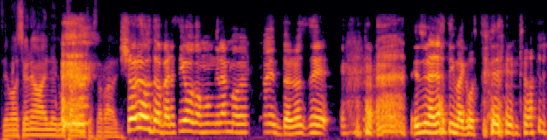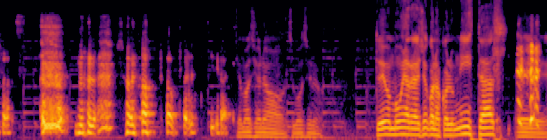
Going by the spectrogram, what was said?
se emocionó, a él le gusta mucho radio. Yo lo autopercibo como un gran momento, no sé. es una lástima que ustedes no los. No, no autoperciban. Se emocionó, se emocionó. Tuvimos muy buena relación con los columnistas, eh,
